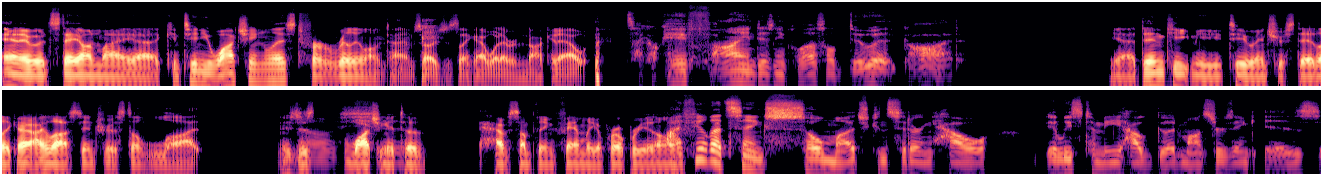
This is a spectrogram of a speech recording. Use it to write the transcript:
and it would stay on my uh, continue watching list for a really long time. So i was just like ah, whatever knock it out. It's like, okay, fine, Disney Plus, I'll do it. God. yeah it didn't keep me too interested. Like i, I lost interest a lot. It's just Oh, watching it to have something family appropriate on. I feel that's saying so much considering how, at least to me, how good Monsters Inc. is,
